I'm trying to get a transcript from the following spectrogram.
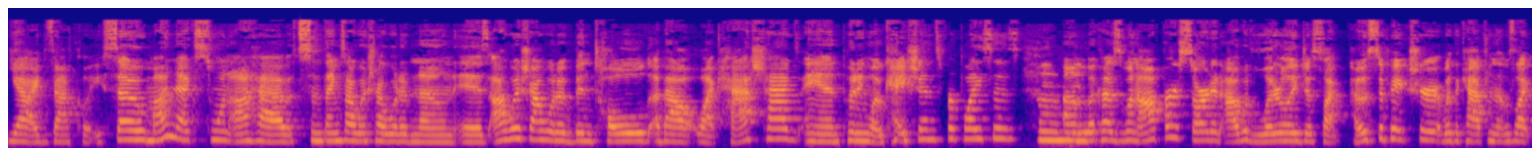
Yeah, exactly. So, my next one I have some things I wish I would have known is I wish I would have been told about like hashtags and putting locations for places. Um, mm-hmm. Um, because when I first started, I would literally just like post a picture with a caption that was like,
